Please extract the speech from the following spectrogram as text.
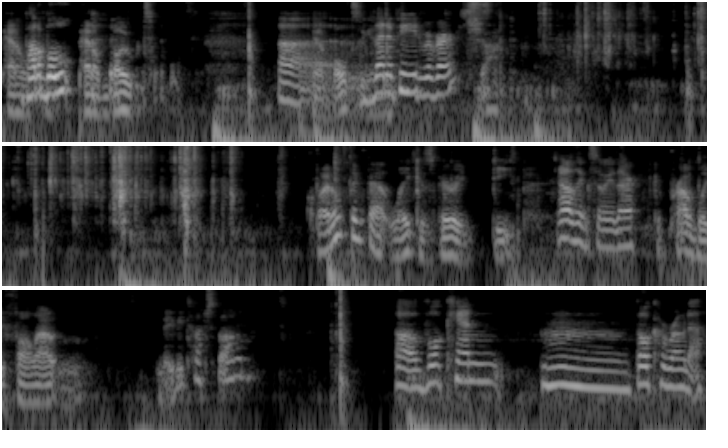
Paddle, Paddle boat. Paddle boat. Uh, Yeah, bolts again. Venipede reverse. Shocked. Although I don't think that lake is very deep. I don't think so either. You could probably fall out and maybe touch the bottom. Uh, Volcan. Hmm. Volcarona.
